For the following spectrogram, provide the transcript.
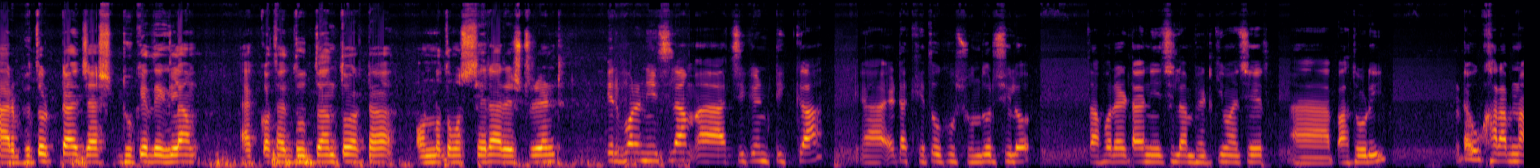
আর ভেতরটা জাস্ট ঢুকে দেখলাম এক কথায় দুর্দান্ত একটা অন্যতম সেরা রেস্টুরেন্ট এরপরে নিয়েছিলাম চিকেন টিক্কা এটা খেতেও খুব সুন্দর ছিল। তারপরে এটা নিয়েছিলাম ভেটকি মাছের পাতুড়ি এটাও খারাপ না,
